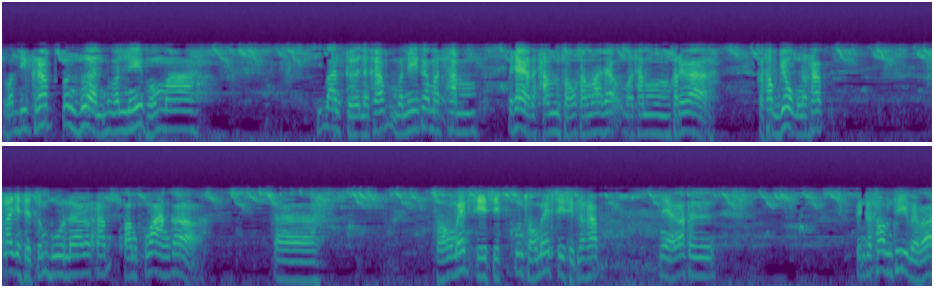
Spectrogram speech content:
สวัสดีครับเพื่อนๆวันนี้ผมมาที่บ้านเกิดนะครับ วันนี้ก็มาทำไม่ใช่หรทำสองสามวันแล้ว มาทำเขาเรียกว่ากระท่อมโยกนะครับใกล้จะเสร็จสมบูรณ์แล้วนะครับ ความกว้างก็เออสองเมตรสี่สิบคูณสองเมตรสี่สิบนะครับ เนี่ยก็คือ เป็นกระท่อมที่แบบว่า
